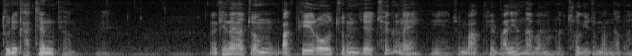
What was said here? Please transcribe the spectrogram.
둘이 같은 편. 예. 걔네가 좀 막피로 좀 이제 최근에 예, 좀 막피를 많이 했나 봐요. 적이 좀 많나 봐.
